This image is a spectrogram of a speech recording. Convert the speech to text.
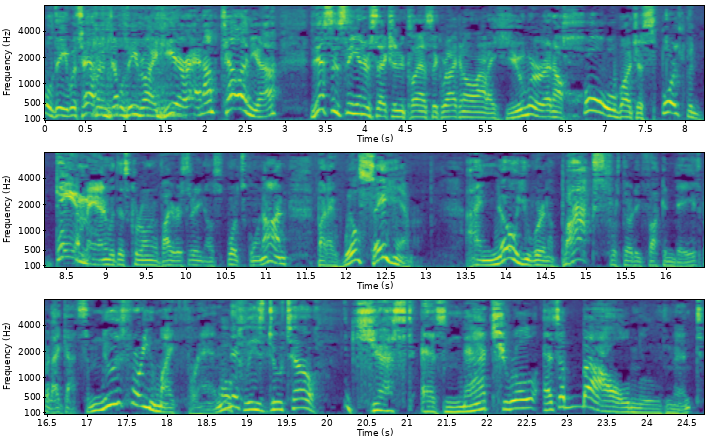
Double D. What's happening, Double D, right here? And I'm telling you, this is the intersection of classic rock and a lot of humor and a whole bunch of sports. But damn, man, with this coronavirus, there ain't no sports going on. But I will say, Hammer, I know you were in a box for 30 fucking days, but I got some news for you, my friend. Oh, please do tell. Just as natural as a bowel movement,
